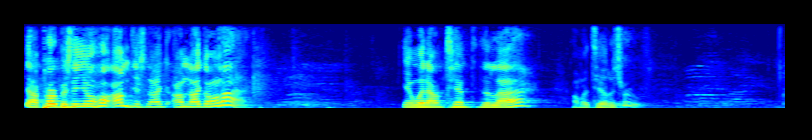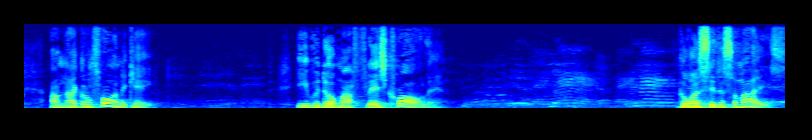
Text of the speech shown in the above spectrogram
got purpose in your heart. I'm just not, I'm not going to lie. And when I'm tempted to lie, I'm going to tell the truth. I'm not going to fornicate. Even though my flesh crawling. Go and sit in some ice.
